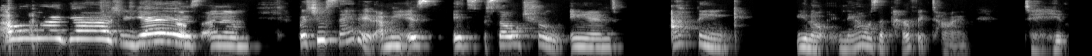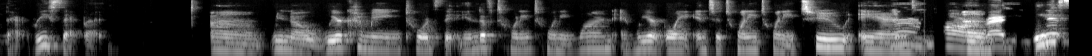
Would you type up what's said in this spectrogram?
oh, my gosh, yes. Um, but you said it. I mean, it's it's so true. And I think, you know, now is the perfect time to hit that reset button. Um, you know, we're coming towards the end of 2021 and we are going into 2022. And Mm, um, it is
